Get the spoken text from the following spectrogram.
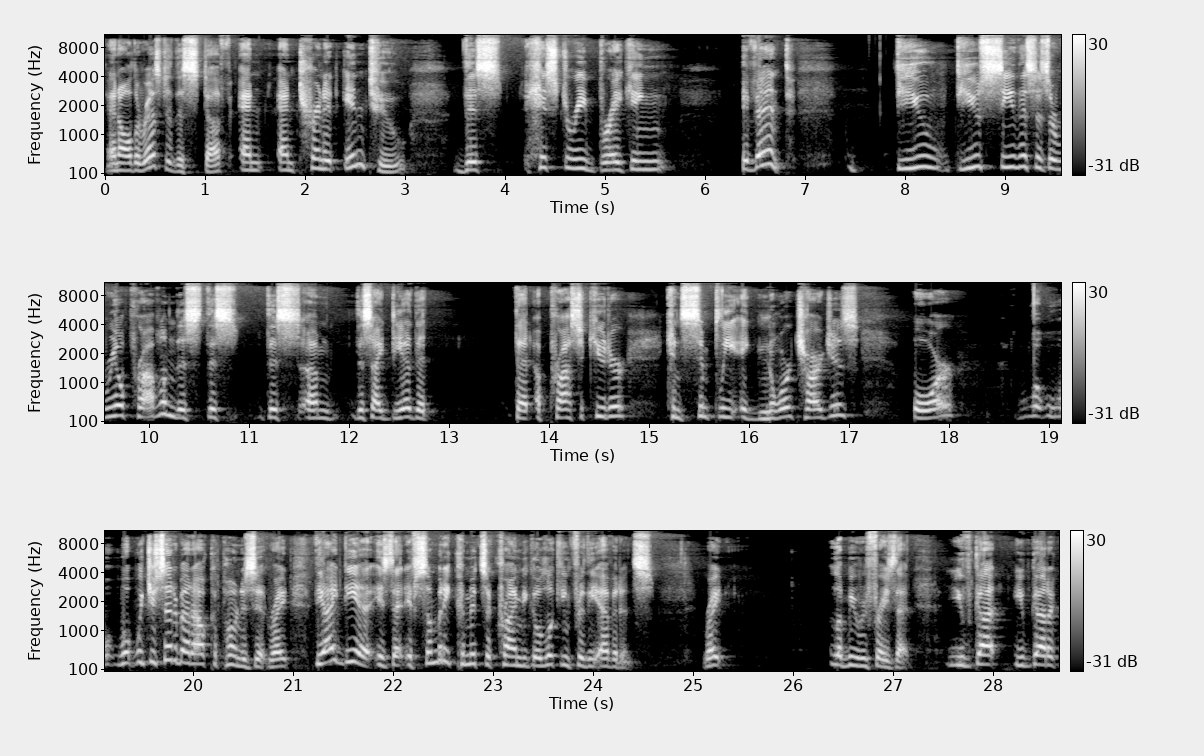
and all the rest of this stuff, and and turn it into this history-breaking event do you do you see this as a real problem? This this this um, this idea that that a prosecutor can simply ignore charges, or what, what, what you said about Al Capone is it right? The idea is that if somebody commits a crime, you go looking for the evidence, right? Let me rephrase that. You've got you've got a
